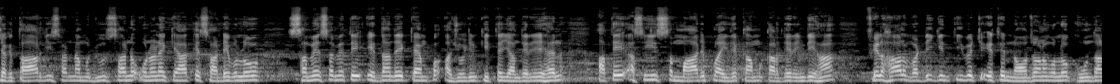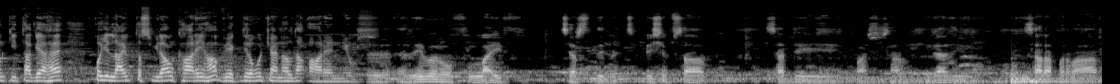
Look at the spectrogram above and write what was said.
ਜਗਤਾਰ ਜੀ ਸਾਡੇ ਨਾਲ ਮੌਜੂਦ ਸਨ। ਉਹਨਾਂ ਨੇ ਕਿਹਾ ਕਿ ਸਾਡੇ ਵੱਲੋਂ ਸਮੇਂ-ਸਮੇਂ ਤੇ ਇਦਾਂ ਦੇ ਕੈਂਪ ਆਯੋਜਨ ਕੀਤੇ ਜਾਂਦੇ ਰਹੇ ਹਨ ਅਤੇ ਅਸੀਂ ਸਮਾਜ ਭਲਾਈ ਦੇ ਕੰਮ ਕਰਦੇ ਰਹਿੰਦੇ ਹਾਂ। ਫਿਲਹਾਲ ਵੱਡੀ ਗਿਣਤੀ ਵਿੱਚ ਇੱਥੇ ਨੌਜਵਾਨਾਂ ਵੱਲੋਂ ਖੂਨਦਾਨ ਕੀਤਾ ਗਿਆ ਹੈ। ਕੁਝ ਲਾਈਵ ਤਸਵੀਰਾਂ ਵਿਖਾ ਰਹੇ ਹਾਂ। ਵੇਖਦੇ ਰਹੋ ਚੈਨਲ ਦਾ RN news. River of life church ਦੇ ਵਿੱਚ ਬਿਸ਼ਪ ਸਾਹਿਬ, ਸਾਡੇ ਪਾਸਟਰ ਸਾਹਿਬ, ਹੀਰਾ ਜੀ, ਸਾਰਾ ਪਰਿਵਾਰ,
